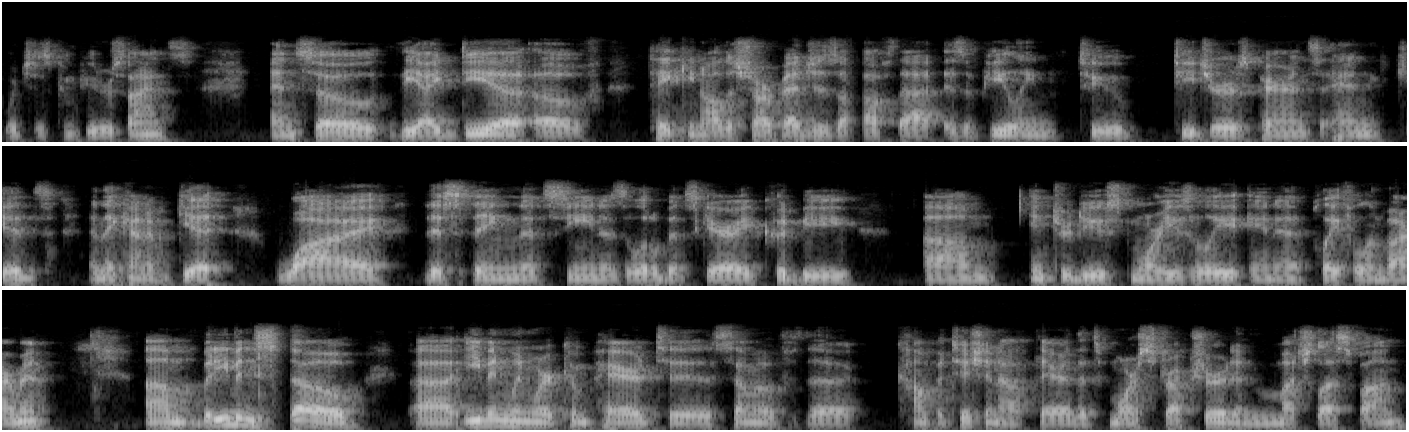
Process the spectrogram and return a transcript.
which is computer science. And so the idea of taking all the sharp edges off that is appealing to teachers, parents, and kids, and they kind of get why this thing that's seen as a little bit scary could be um, introduced more easily in a playful environment. Um, but even so, uh, even when we're compared to some of the competition out there that's more structured and much less fun,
